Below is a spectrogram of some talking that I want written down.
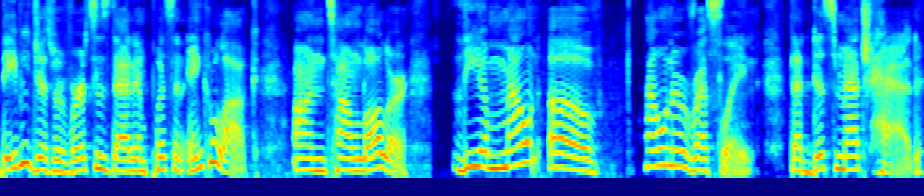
Davey just reverses that and puts an ankle lock on Tom Lawlor. The amount of counter wrestling that this match had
